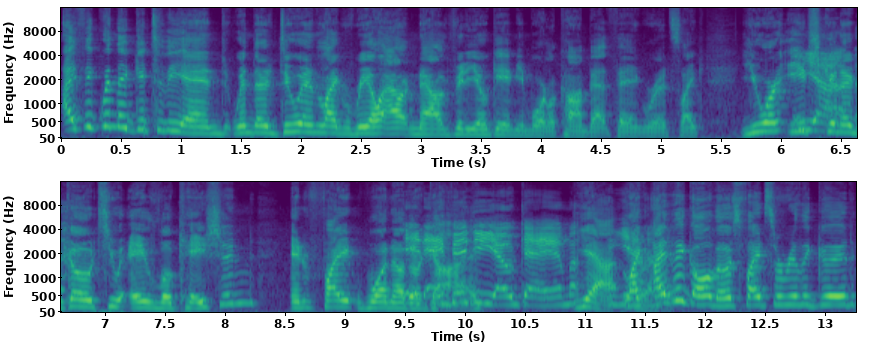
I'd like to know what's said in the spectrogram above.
I- think when they get to the end, when they're doing like real out and out video game Mortal Kombat thing, where it's like you are each Yeah. gonna go to a location and fight one other in a video game. Yeah, like I think all those fights are really good.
